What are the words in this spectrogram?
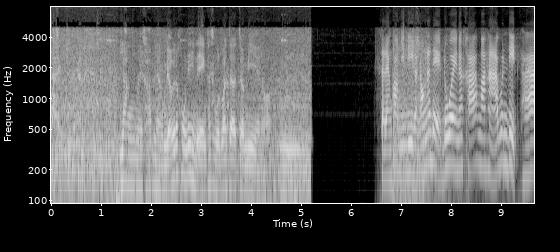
ถ่ายคู่ด้วยกันไหมครับยังเลยครับยังเดี๋ยวก็คงได้เห็นเองถ้าสมมติว่าจะจะมีอะเนาะอืม แสดงความยินดีกับน้องณเดชน์ด้วยนะคะ มหาบัณฑิตค่ะ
